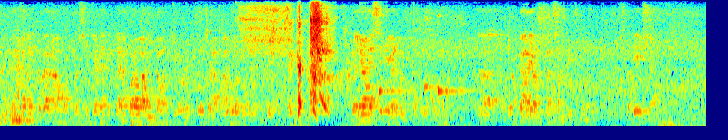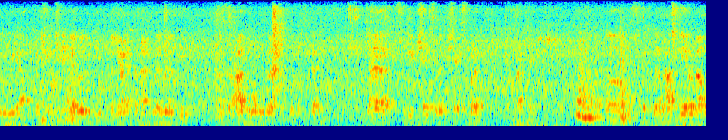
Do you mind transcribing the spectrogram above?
ಇದರಿಂದಲೂ ಕೂಡ ನಾವು ಜನ ಜನಪರವಾದಂಥ ಒಂದು ಚಟುವಟಿಕೆಗಳು ಕೂಡ ಪಾಲ್ಗೊಳ್ಬೋದು ಕಲ್ಯಾಣ ಸಿರಿ ಹೇಳುವಂಥದ್ದು ಆ, ಒಟ್ಟಾರೆ ಒಂದು ಕನಸನ್ನು ಇಟ್ಕೊಂಡು ಸ್ವದೇಶ ಇಲ್ಲಿಯ ಅಭಿವೃದ್ಧಿ ಕಲ್ಯಾಣ ಕರ್ನಾಟಕದ ಅಭಿವೃದ್ಧಿ ಮತ್ತು ಆಗು ಕುರಿತು ಚಿಂತನೆ ಸುರಕ್ಷೆ ಸಂಭ್ರಮ ಮಾಡ್ತಾ ಇದ್ದೀವಿ ಲಾಸ್ಟ್ ನಾವು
